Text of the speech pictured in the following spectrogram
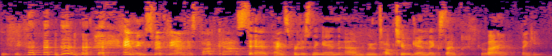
Ending swiftly on this podcast. Uh, thanks for listening in, and we'll talk to you again next time. Cool. Bye. Thank you.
